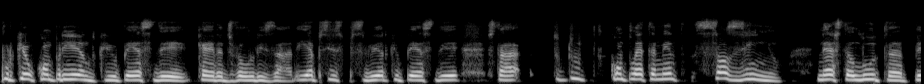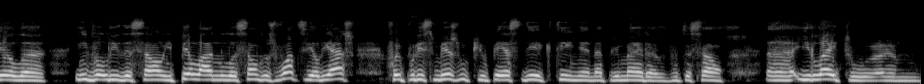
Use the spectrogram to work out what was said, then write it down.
porque eu compreendo que o PSD queira desvalorizar, e é preciso perceber que o PSD está tudo completamente sozinho nesta luta pela invalidação e pela anulação dos votos, e aliás foi por isso mesmo que o PSD, que tinha na primeira votação uh, eleito um,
